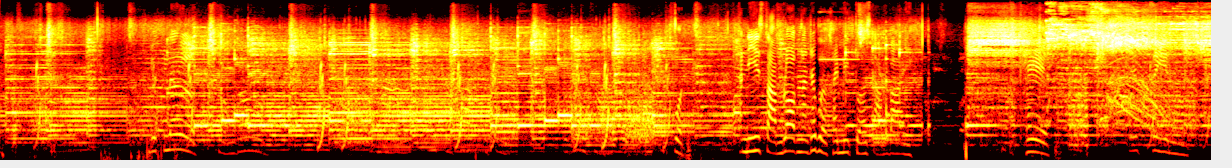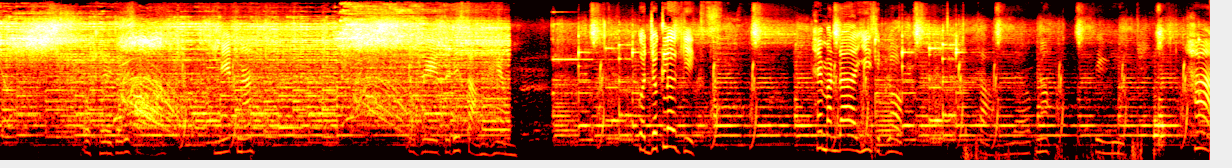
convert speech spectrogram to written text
ยกเลิกสองรอบกดอันนี้สามรอบนะถ้าเผื่อใครมีตัวสามใบโอเค เคตัวที่สามเน็ตนะ โอเคตัวที่สามแฮม กดยกเลิกอีก ให้มันได้20รอบสามแล้วนะสี่ห้า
